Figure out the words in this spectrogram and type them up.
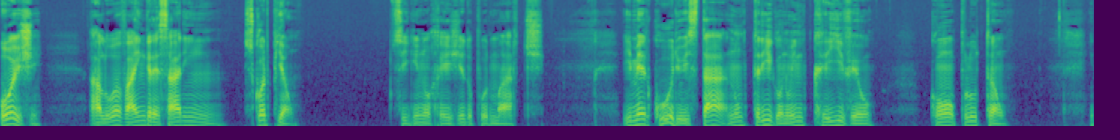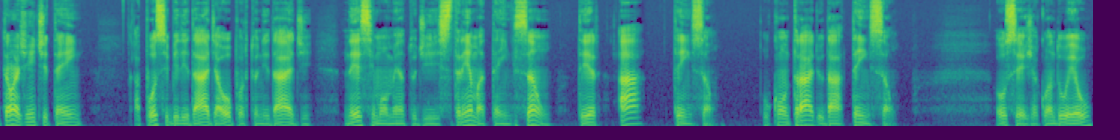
hoje a Lua vai ingressar em Escorpião, signo regido por Marte. E Mercúrio está num trígono incrível com Plutão. Então a gente tem a possibilidade, a oportunidade, nesse momento de extrema tensão, ter atenção, o contrário da tensão. Ou seja, quando eu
